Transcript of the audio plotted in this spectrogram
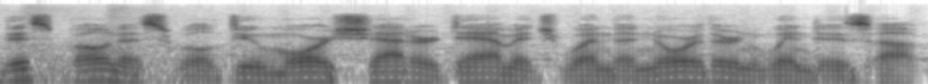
This bonus will do more shatter damage when the northern wind is up.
